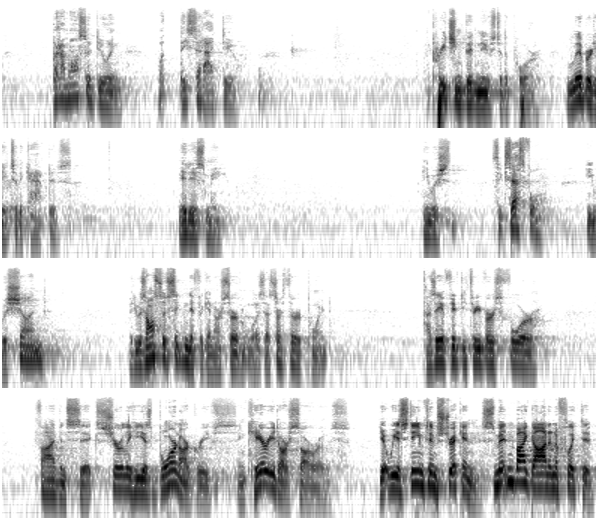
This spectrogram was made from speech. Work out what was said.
but I'm also doing what they said I'd do preaching good news to the poor, liberty to the captives. It is me. He was successful, he was shunned, but he was also significant, our servant was. That's our third point. Isaiah 53, verse 4, 5, and 6. Surely he has borne our griefs and carried our sorrows. Yet we esteemed him stricken, smitten by God, and afflicted.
